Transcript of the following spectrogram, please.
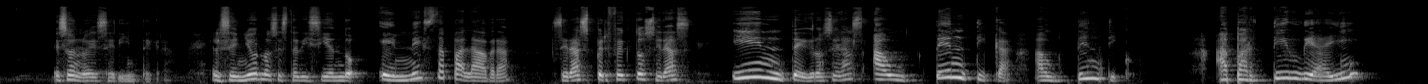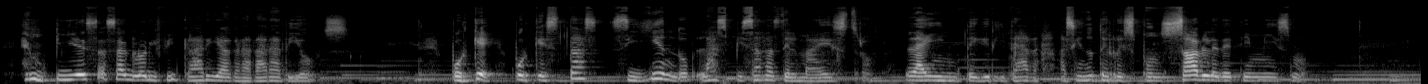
eso no es ser íntegra. El Señor nos está diciendo, en esta palabra, serás perfecto, serás íntegro, serás auténtica, auténtico. A partir de ahí empiezas a glorificar y agradar a Dios. ¿Por qué? Porque estás siguiendo las pisadas del Maestro, la integridad, haciéndote responsable de ti mismo.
